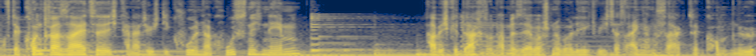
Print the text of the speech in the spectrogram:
Auf der Kontraseite, ich kann natürlich die coolen Hakus nicht nehmen. Habe ich gedacht und habe mir selber schon überlegt, wie ich das eingangs sagte. Komm, nö.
